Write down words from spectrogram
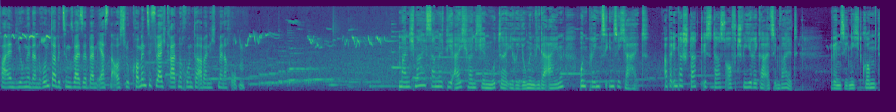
fallen die Jungen dann runter, beziehungsweise beim ersten Ausflug kommen sie vielleicht gerade noch runter, aber nicht mehr nach oben. Manchmal sammelt die Eichhörnchenmutter ihre Jungen wieder ein und bringt sie in Sicherheit. Aber in der Stadt ist das oft schwieriger als im Wald. Wenn sie nicht kommt,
